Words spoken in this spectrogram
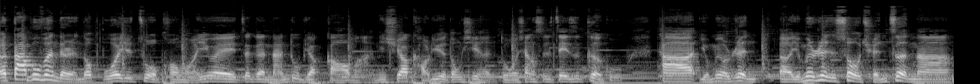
而大部分的人都不会去做空啊，因为这个难度比较高嘛，你需要考虑的东西很多，像是这只个股它有没有认呃有没有认售权证啊，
